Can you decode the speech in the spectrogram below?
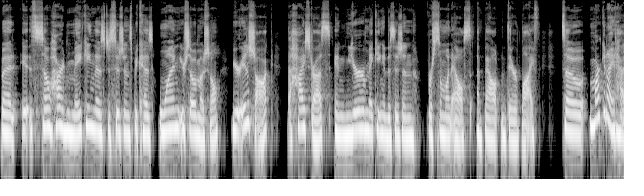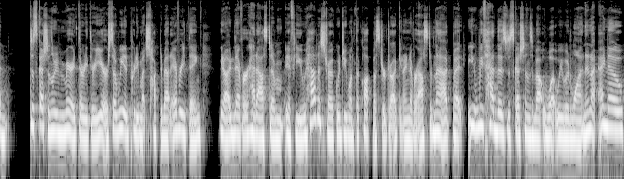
but it's so hard making those decisions because one, you're so emotional, you're in shock high stress and you're making a decision for someone else about their life. So, Mark and I had had discussions. We've been married 33 years. So, we had pretty much talked about everything. You know, I never had asked him if you had a stroke, would you want the clotbuster drug? Know, I never asked him that. But you know, we've had those discussions about what we would want. And I, I know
